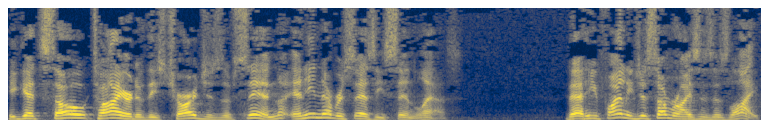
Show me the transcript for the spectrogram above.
he gets so tired of these charges of sin, and he never says he sinned less, that he finally just summarizes his life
